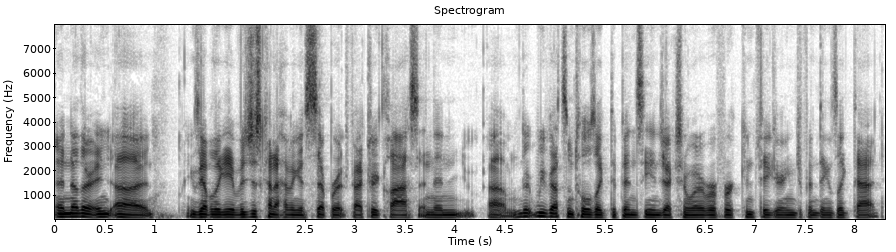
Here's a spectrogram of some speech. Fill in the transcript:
another uh, example they gave was just kind of having a separate factory class, and then um, we've got some tools like dependency injection, or whatever, for configuring different things like that.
